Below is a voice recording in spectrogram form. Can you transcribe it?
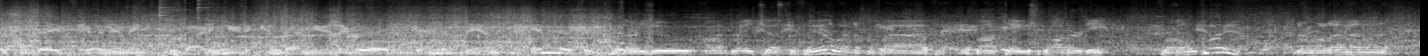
This is Dave Kivanimi inviting you to come by Music World in German's Den in Murfreesboro. 32, Andre Chesterfield. And number 5, Devontae Slaughter deep for Oakland. Number 11,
